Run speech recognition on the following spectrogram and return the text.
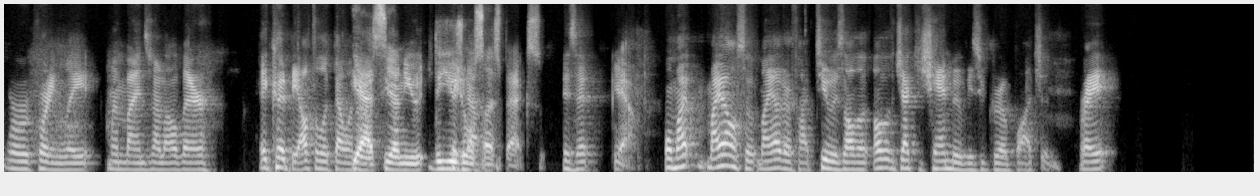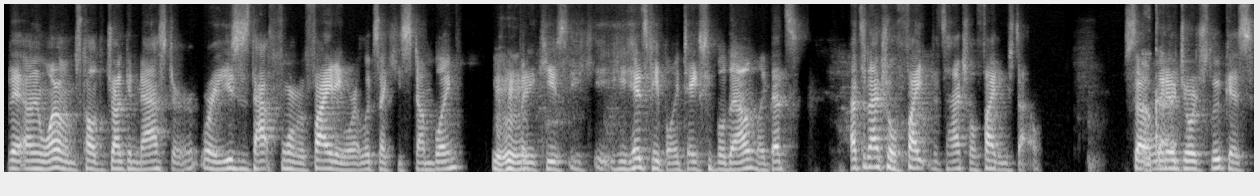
We're recording late. My mind's not all there. It could be. I'll have to look that one. Yeah, up. it's the unu- the Usual. Suspects. Is it? Yeah. Well, my my also my other thought too is all the all the Jackie Chan movies we grew up watching, right? They, I mean, one of them is called Drunken Master, where he uses that form of fighting where it looks like he's stumbling, Mhm. but he keeps he, he he hits people, he takes people down. Like that's that's an actual fight. That's an actual fighting style. So Okay. we know George Lucas,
